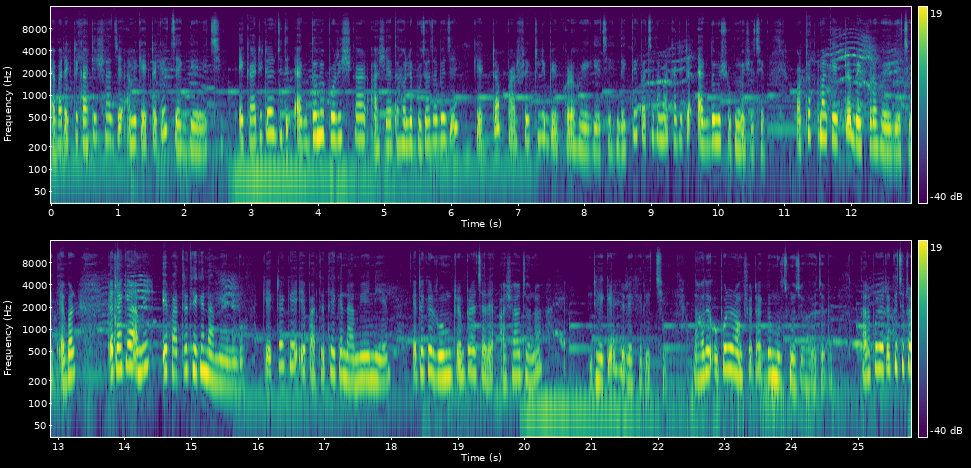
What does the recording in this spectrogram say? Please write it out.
এবার একটি কাঠির সাহায্যে আমি কেকটাকে চেক দিয়ে নিচ্ছি। এই কাঠিটা যদি একদমই পরিষ্কার আসে, তাহলে বোঝা যাবে যে কেকটা পারফেক্টলি বেক করা হয়ে গিয়েছে। দেখতেই পাচ্ছেন আমার কাঠিটা একদমই শুকনো এসেছে। অর্থাৎ আমার কেকটা বেক করা হয়ে গিয়েছে। এবার এটাকে আমি এই পাত্রে থেকে নামিয়ে নেব। কেকটাকে এই পাত্রে থেকে নামিয়ে নিয়ে এটাকে রুম টেম্পারেচারে আসার জন্য ঢেকে রেখে দিচ্ছি। নাহলে উপরের অংশটা একদম মুচমুচে হয়ে যাবে। তারপর এটা কিছুটা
